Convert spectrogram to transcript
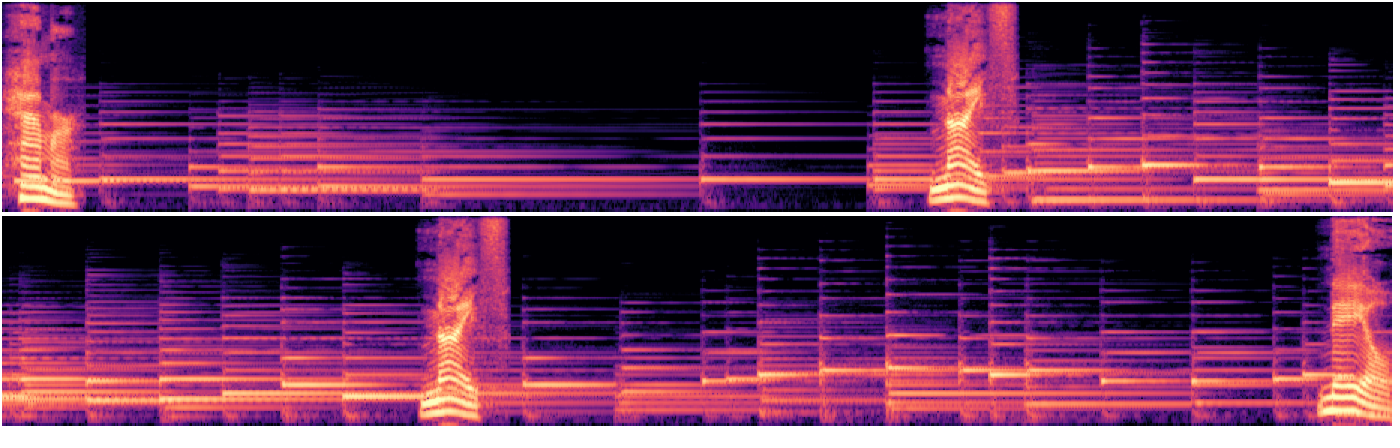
Hammer. Knife. Knife nail.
